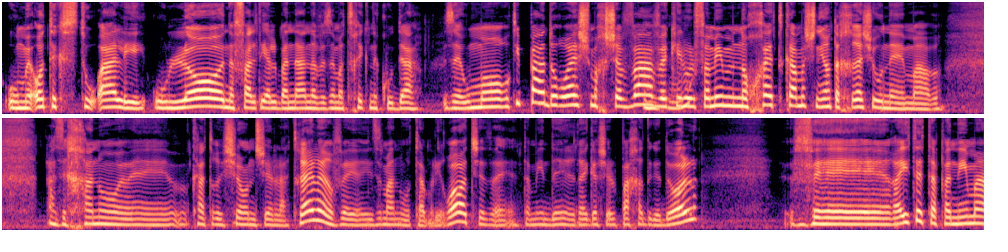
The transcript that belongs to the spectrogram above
הוא מאוד טקסטואלי, הוא לא נפלתי על בננה וזה מצחיק נקודה. זה הומור טיפה דורש מחשבה, וכאילו לפעמים נוחת כמה שניות אחרי שהוא נאמר. אז הכנו אה, cut ראשון של הטריילר, והזמנו אותם לראות, שזה תמיד אה, רגע של פחד גדול. וראית את הפנים.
